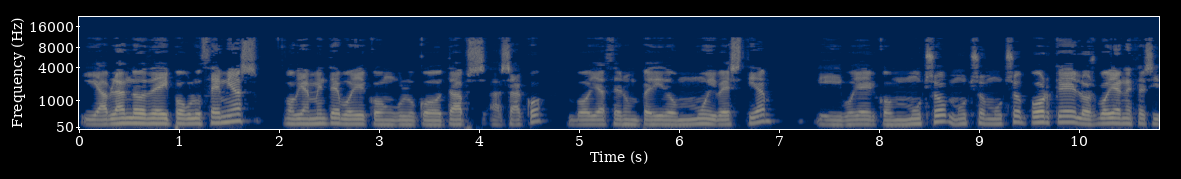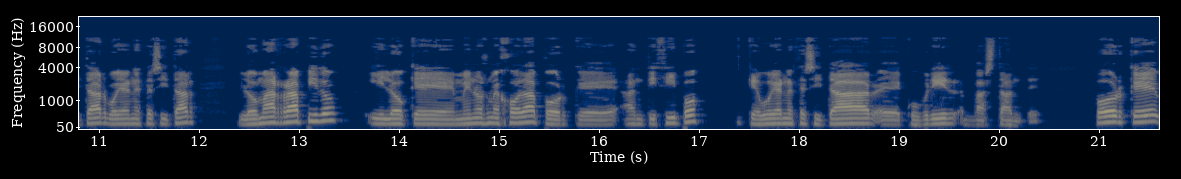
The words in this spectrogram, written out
Y hablando de hipoglucemias, obviamente voy con glucotaps a saco. Voy a hacer un pedido muy bestia y voy a ir con mucho, mucho, mucho porque los voy a necesitar, voy a necesitar lo más rápido y lo que menos me joda porque anticipo que voy a necesitar eh, cubrir bastante porque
